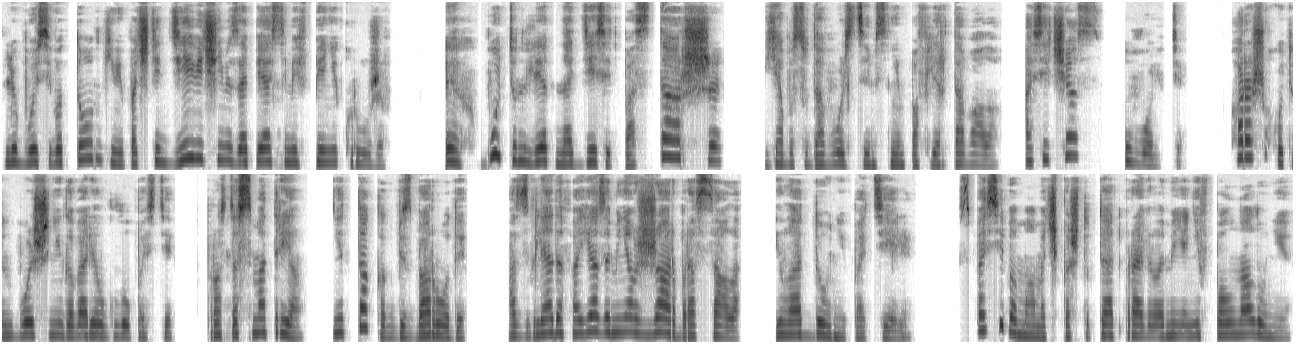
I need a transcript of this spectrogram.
любуясь его тонкими, почти девичьими запястьями в пене кружев. Эх, будь он лет на десять постарше, я бы с удовольствием с ним пофлиртовала. А сейчас увольте. Хорошо, хоть он больше не говорил глупости, просто смотрел, не так, как безбородый, от взглядов Аяза меня в жар бросала, и ладони потели. Спасибо, мамочка, что ты отправила меня не в полнолуние.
